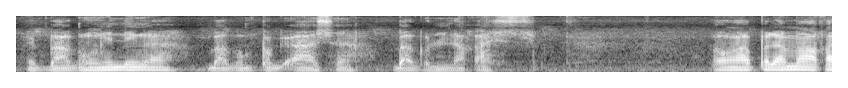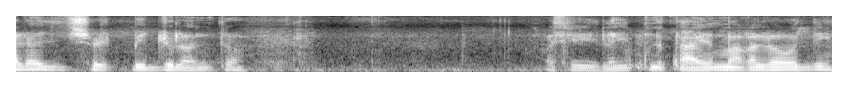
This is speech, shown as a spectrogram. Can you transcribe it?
May bagong hininga, bagong pag-asa, bagong lakas. O nga pala mga kalodi, short video lang to. Kasi late na tayo mga kalodi.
